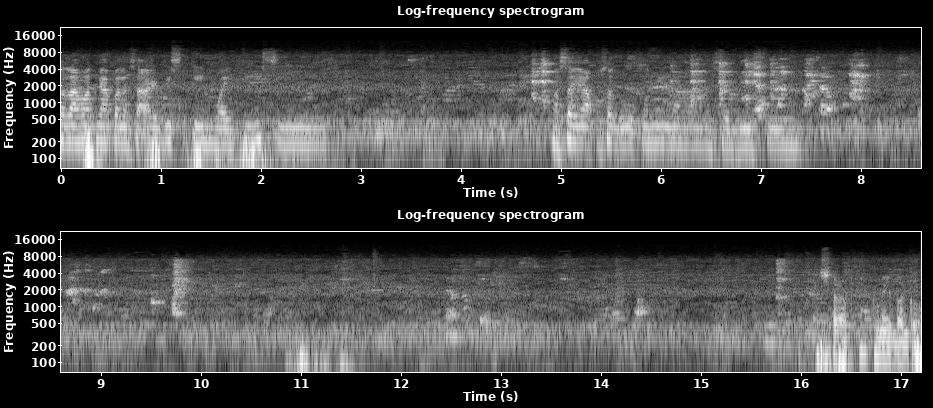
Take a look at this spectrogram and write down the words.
Salamat nga pala sa Arby's Team YTC. Masaya ako sa grupo nila sa GC. Sarap. May bago.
